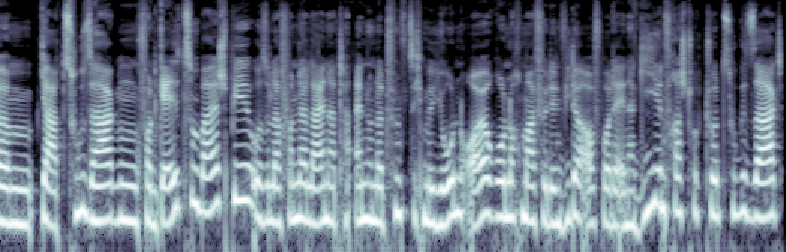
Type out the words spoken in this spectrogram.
ähm, ja, Zusagen von Geld zum Beispiel. Ursula von der Leyen hat 150 Millionen Euro noch mal für den Wiederaufbau der Energieinfrastruktur zugesagt.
